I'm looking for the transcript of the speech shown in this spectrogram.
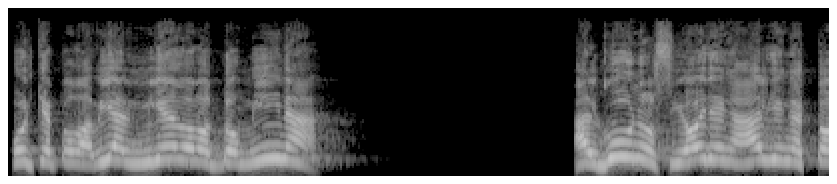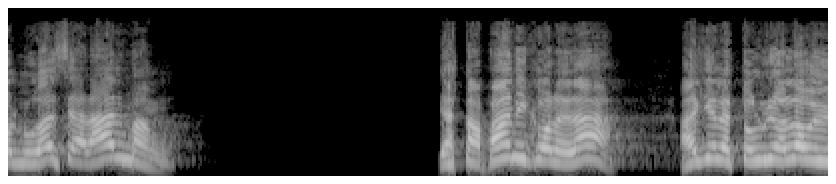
porque todavía el miedo los domina. Algunos si oyen a alguien estornudar se alarman. Y hasta pánico le da. Alguien le estornuda al lado y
